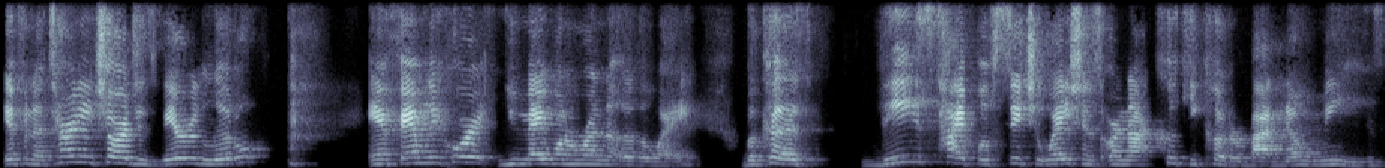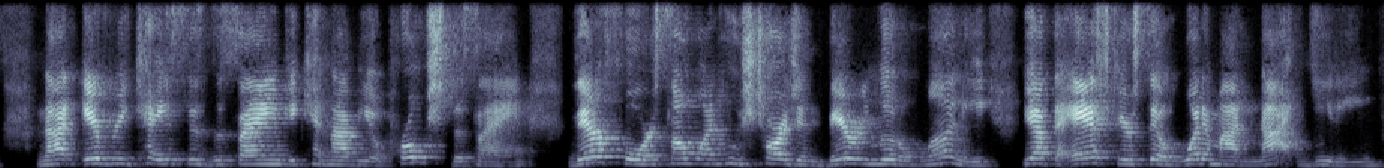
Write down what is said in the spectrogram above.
If an attorney charges very little in family court, you may want to run the other way because these type of situations are not cookie cutter by no means. Not every case is the same. It cannot be approached the same. Therefore someone who's charging very little money you have to ask yourself what am i not getting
